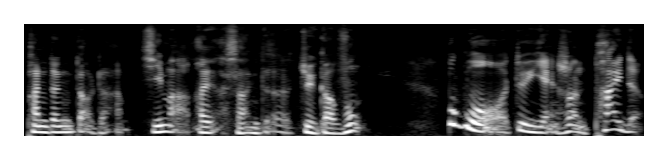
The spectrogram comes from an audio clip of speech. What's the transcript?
攀登到达喜马拉雅山的最高峰。不过，对演算派的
